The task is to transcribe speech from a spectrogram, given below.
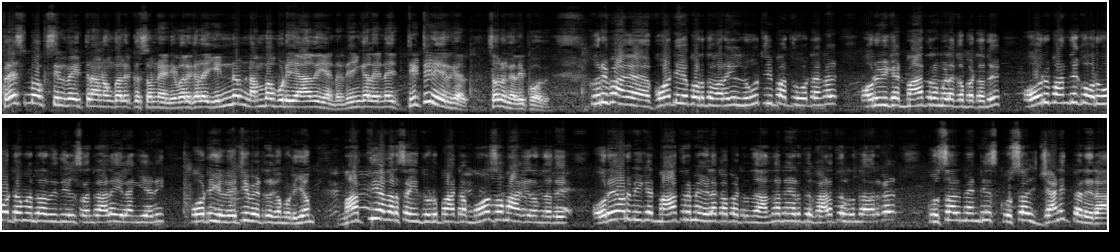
பிரஸ் பாக்ஸில் வைத்து நான் உங்களுக்கு சொன்னேன். இவர்களை இன்னும் நம்ப முடியாது என்று. நீங்கள் என்னை திட்டினீர்கள். சொல்லுங்கள் இப்போது. குறிப்பாக போட்டியை பொறுத்தவரையில் நூற்றி பத்து ஓட்டங்கள் ஒரு விக்கெட் மாத்திரம் இழக்கப்பட்டது. ஒரு பந்துக்கு ஒரு ஓட்டம் என்ற ரீதியில் சென்றாலே இலங்கை அணி போட்டியில் வெற்றி பெற்றிருக்க முடியும். மத்திய வரிசையின் துடுப்பாட்டம் மோசமாக இருந்தது. ஒரே ஒரு விக்கெட் மாத்திரமே இழக்கப்பட்டிருந்தது. அந்த நேரத்தில் களத்தில் இருந்தவர்கள் குசல் மெண்டிஸ் குசல் ஜனித் பெரேரா.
